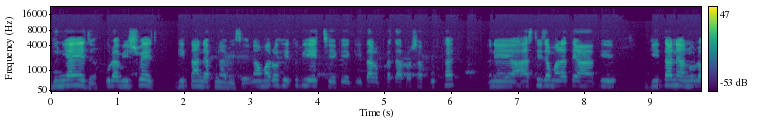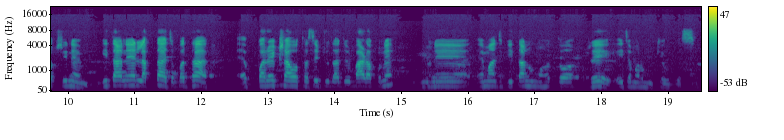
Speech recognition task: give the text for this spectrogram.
દુનિયાએ જ, પૂરા વિશ્વે જ ગીતાને અપનાવી છે. અને અમારો હેતુ બી એ જ છે કે ગીતાનો પ્રચાર પ્રસાર ખૂબ થાય. અને આજથી જ અમારા ત્યાંથી ગીતાને અનુલક્ષીને, ગીતાને લગતા જ બધા પરીક્ષાઓ થશે જુદા જુદા બાળકોને. અને એમાં જ ગીતાનું મહત્વ રહે એ જ અમારો મુખ્ય ઉદ્દેશ છે.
